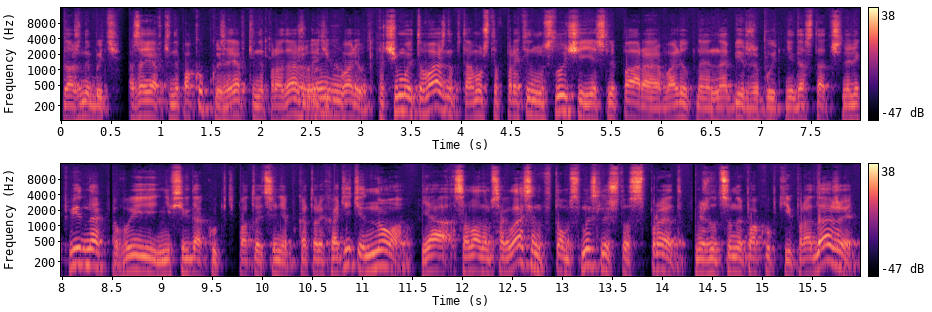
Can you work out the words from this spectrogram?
должны быть заявки на покупку и заявки на продажу Ну, этих валют. Почему это важно? Потому что в противном случае, если пара валютная на бирже будет недостаточно ликвидна, вы не всегда купите по той цене, по которой хотите. Но я с Аланом согласен в том смысле, что спред между ценой покупки и продажи,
